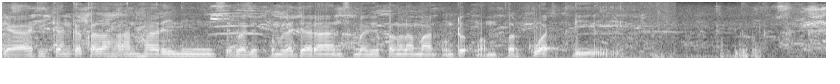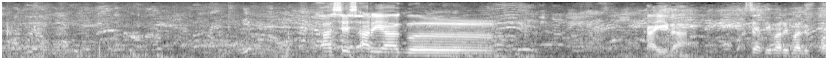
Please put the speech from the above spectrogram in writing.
Jadikan kekalahan hari ini sebagai pembelajaran, sebagai pengalaman untuk memperkuat diri. Asis Arya gol Kaira. Saya tiba-tiba lupa.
